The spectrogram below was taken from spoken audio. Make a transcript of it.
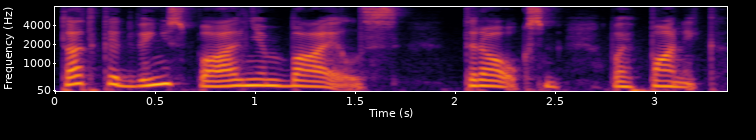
tad, kad viņus pārņem bailes, trauksme vai panika.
